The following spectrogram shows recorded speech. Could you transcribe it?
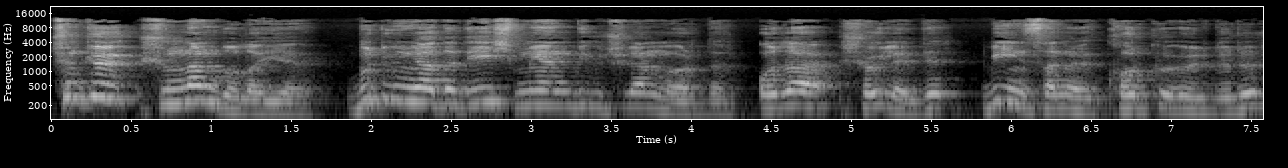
Çünkü şundan dolayı bu dünyada değişmeyen bir güçlem vardır. O da şöyledir. Bir insanı korku öldürür,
